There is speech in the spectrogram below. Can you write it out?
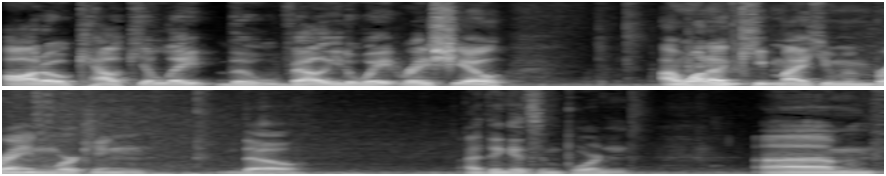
auto-calculate the value-to-weight ratio? I want to keep my human brain working, though. I think it's important. Um,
